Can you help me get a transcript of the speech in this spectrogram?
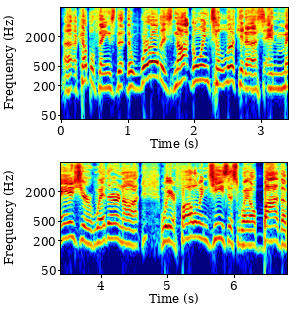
uh, a couple things that the world is not going to look at us and measure whether or not we are following Jesus well by the,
